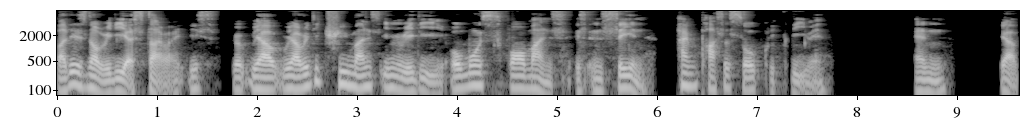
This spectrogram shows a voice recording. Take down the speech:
But this is not really a start, right? It's, we are we are already three months in already, almost four months. It's insane. Time passes so quickly, man. And yeah,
